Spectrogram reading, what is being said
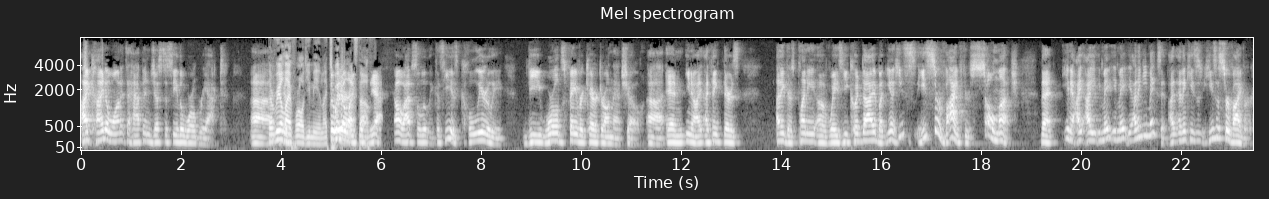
I kind of want it to happen just to see the world react. Uh, the real life world, you mean, like the Twitter real life stuff? World, yeah. Oh, absolutely. Because he is clearly the world's favorite character on that show. Uh, and you know, I, I, think there's, I think there's plenty of ways he could die, but you know, he's he's survived through so much that you know, I I may, may I think he makes it. I, I, think he's he's a survivor,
